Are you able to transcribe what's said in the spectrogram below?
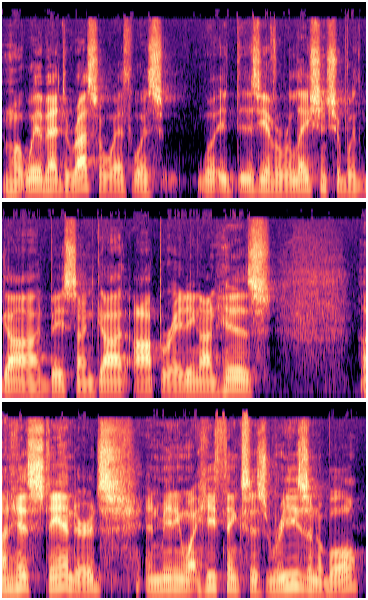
And what have had to wrestle with was well, it, does he have a relationship with God based on God operating on his, on his standards and meeting what he thinks is reasonable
